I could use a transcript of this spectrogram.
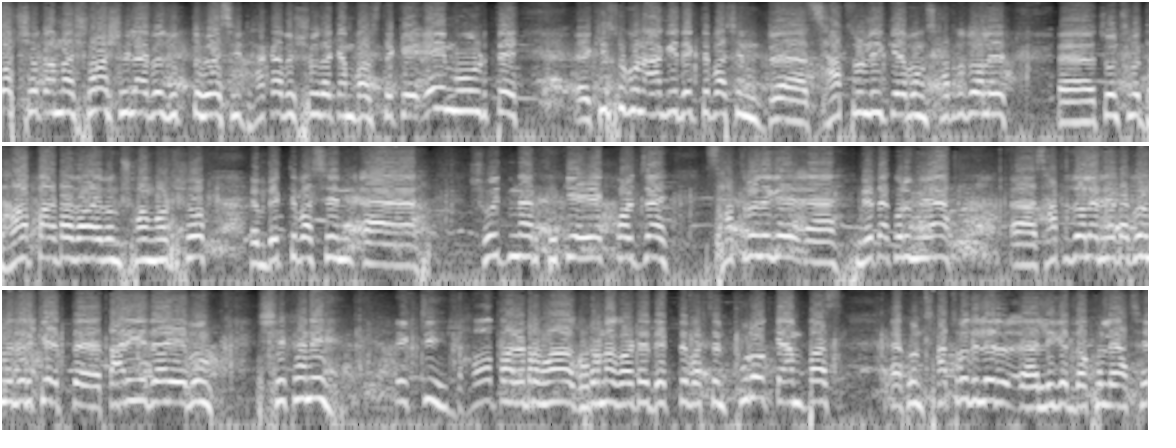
দর্শক, আমরা সরাসরি লাইভে যুক্ত হয়েছি ঢাকা বিশ্ববিদ্যালয় ক্যাম্পাস থেকে। এই মুহূর্তে কিছুক্ষণ আগে দেখতে পাচ্ছেন ছাত্রলীগ এবং ছাত্র দলের চলছিল ধাপ পাল্টা দেওয়া এবং সংঘর্ষ। এবং দেখতে পাচ্ছেন শহীদ মিনার থেকে এক পর্যায়ে ছাত্রলীগের নেতাকর্মীরা ছাত্র দলের নেতাকর্মীদেরকে তাড়িয়ে দেয় এবং সেখানে একটি ধাওয়া পাল্টা হওয়া ঘটনা ঘটে। দেখতে পাচ্ছেন, পুরো ক্যাম্পাস এখন ছাত্রদলের লীগের দখলে আছে।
